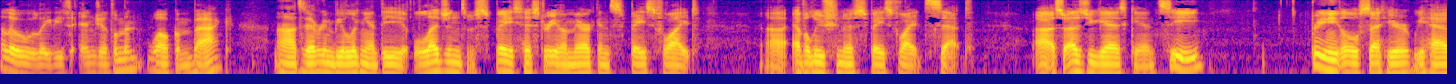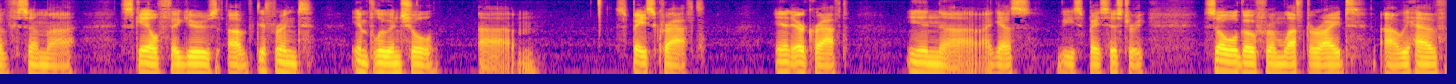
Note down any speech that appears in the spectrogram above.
Hello, ladies and gentlemen. Welcome back. Uh, today we're going to be looking at the Legends of Space History of American Spaceflight uh, Evolution of Spaceflight set. Uh, so as you guys can see, pretty neat little set here. We have some uh, scale figures of different influential um, spacecraft and aircraft in, uh, I guess, the space history. So we'll go from left to right. Uh, we have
